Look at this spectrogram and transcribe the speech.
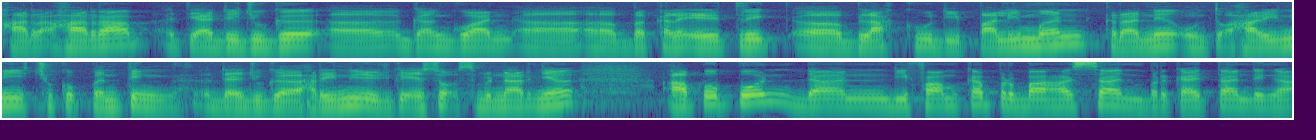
Harap-harap tiada juga uh, gangguan uh, uh, berkala elektrik uh, berlaku di parlimen kerana untuk hari ini cukup penting dan juga hari ini dan juga esok sebenarnya apapun dan difahamkan perbahasan berkaitan dengan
